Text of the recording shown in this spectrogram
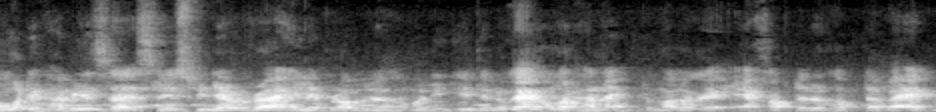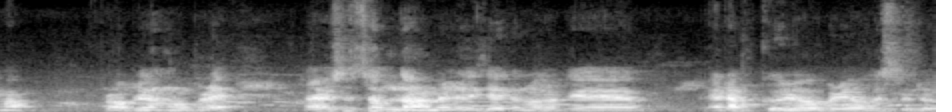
বহুতে ভাবি আছে আছামিছ মিডিয়ামৰ পৰা আহিলে প্ৰব্লেম হ'ব নেকি? তেনেকুৱা একো কথা নাই। তোমালোকে এসপ্তাহ দুসপ্তাহ বা একমাহ প্ৰব্লেম হ'ব পাৰে। তাৰপিছত চব নৰ্মেল হৈ যায় তোমালোকে এডাপ্ট কৰি ল'ব পাৰিব বস্তুটো।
